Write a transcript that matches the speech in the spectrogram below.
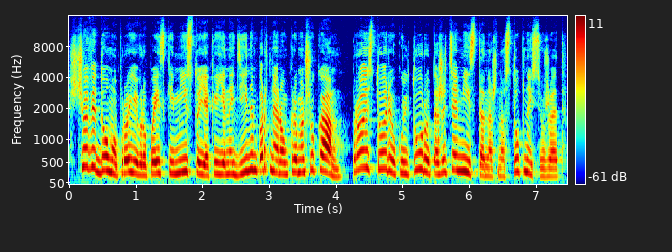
Що відомо про європейське місто, яке є надійним партнером Кременчука? Про історію, культуру та життя міста наш наступний сюжет.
